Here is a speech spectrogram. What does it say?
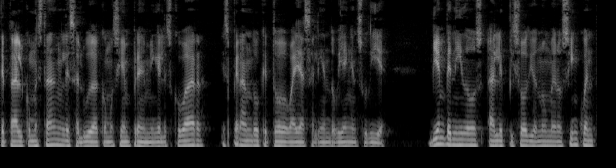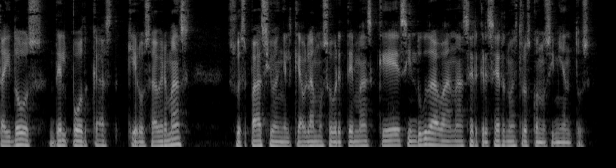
¿Qué tal? ¿Cómo están? Les saluda como siempre Miguel Escobar, esperando que todo vaya saliendo bien en su día. Bienvenidos al episodio número 52 del podcast Quiero saber más, su espacio en el que hablamos sobre temas que sin duda van a hacer crecer nuestros conocimientos,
